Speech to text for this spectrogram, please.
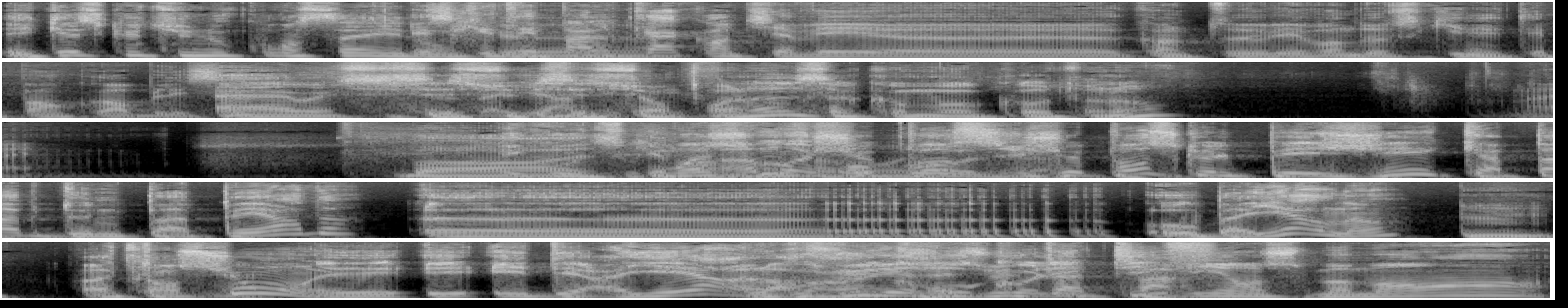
Et qu'est-ce que tu nous conseilles donc ce qui n'était pas euh, le cas quand il y avait euh, quand Lewandowski n'était pas encore blessé. Ah ouais. C'est surprenant ça comme cote, non? Ouais. Bon, Écoute, est moi, je moi, pense, je pense que le PSG est capable de ne pas perdre euh, au Bayern. Hein. Hmm. Attention, et, et, et derrière, Alors, vu les résultats collectif. de Paris en ce moment,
